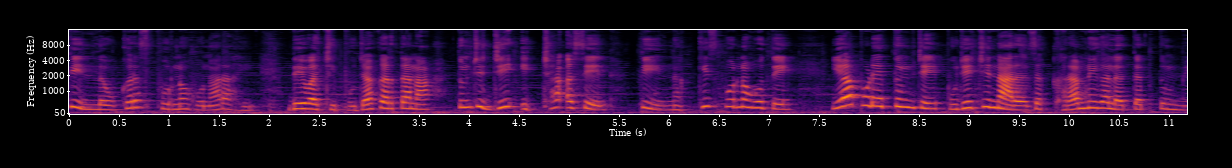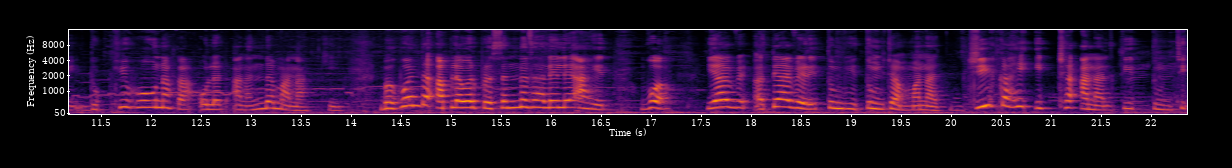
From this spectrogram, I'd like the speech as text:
ती लवकरच पूर्ण होणार आहे. देवाची पूजा करताना तुमची जी इच्छा असेल ती नक्कीच पूर्ण होते. यापुढे तुमचे पूजेची नारळ जर खराब निघालं तर तुम्ही दुःखी होऊ नका उलट आनंद माना की. भगवंत आपल्यावर प्रसन्न झालेले आहेत व या वे त्यावेळी तुम्ही तुमच्या मनात जी काही इच्छा आणाल ती तुमची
